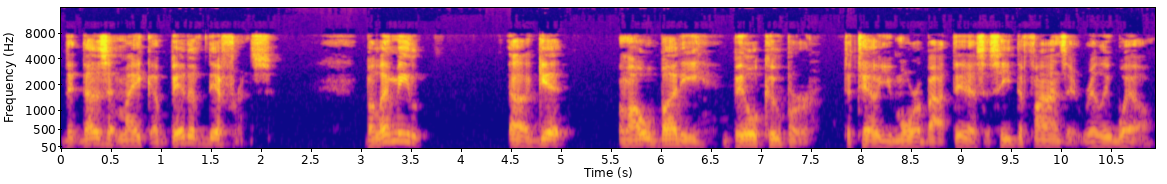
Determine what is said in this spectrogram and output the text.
that doesn't make a bit of difference. But let me uh, get my old buddy Bill Cooper to tell you more about this as he defines it really well.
